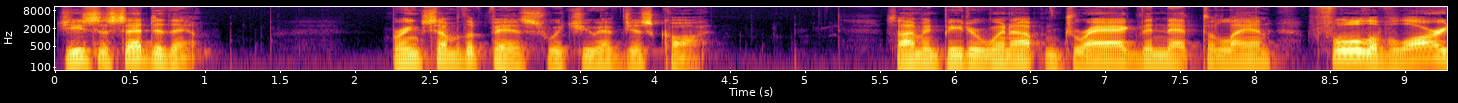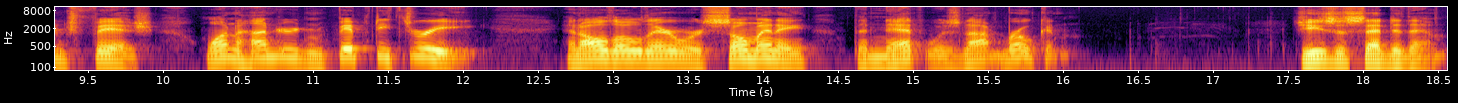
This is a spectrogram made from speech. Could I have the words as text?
Jesus said to them, Bring some of the fish which you have just caught. Simon Peter went up and dragged the net to land full of large fish, 153. And although there were so many, the net was not broken. Jesus said to them,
